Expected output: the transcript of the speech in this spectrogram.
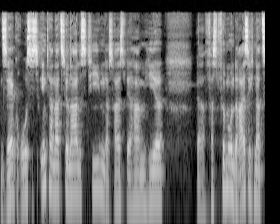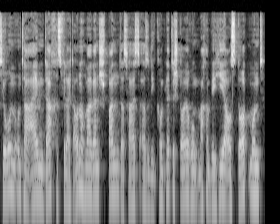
ein sehr großes internationales Team. Das heißt, wir haben hier ja, fast 35 Nationen unter einem Dach ist vielleicht auch nochmal ganz spannend. Das heißt also, die komplette Steuerung machen wir hier aus Dortmund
